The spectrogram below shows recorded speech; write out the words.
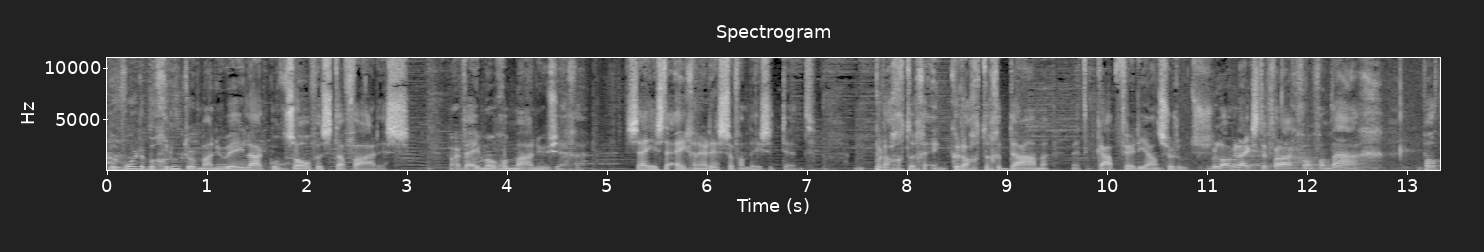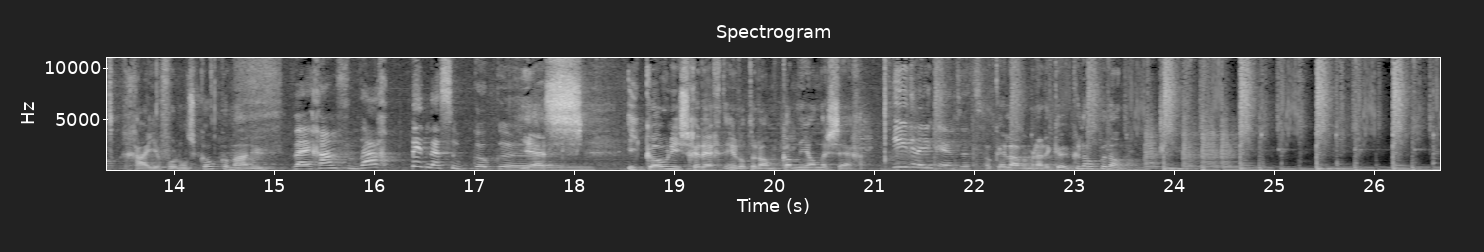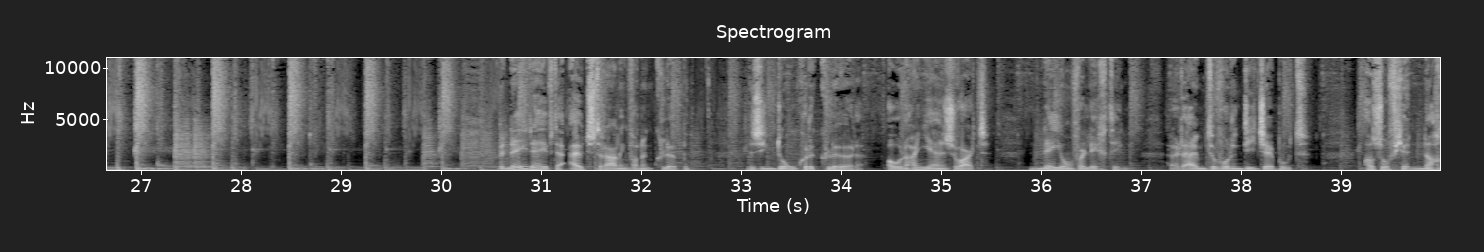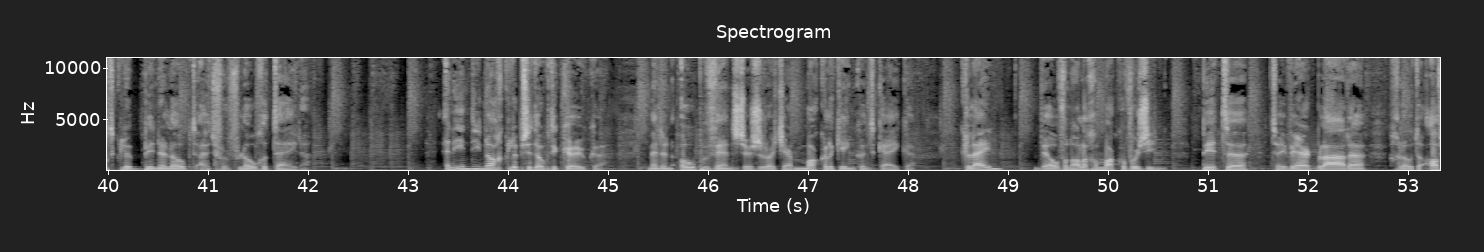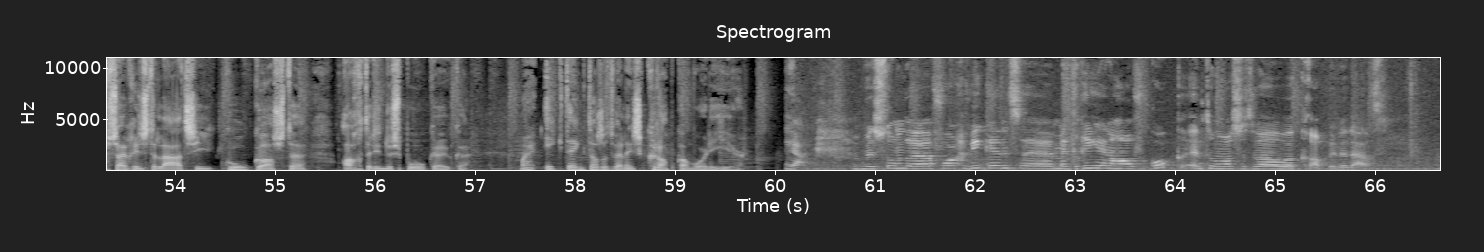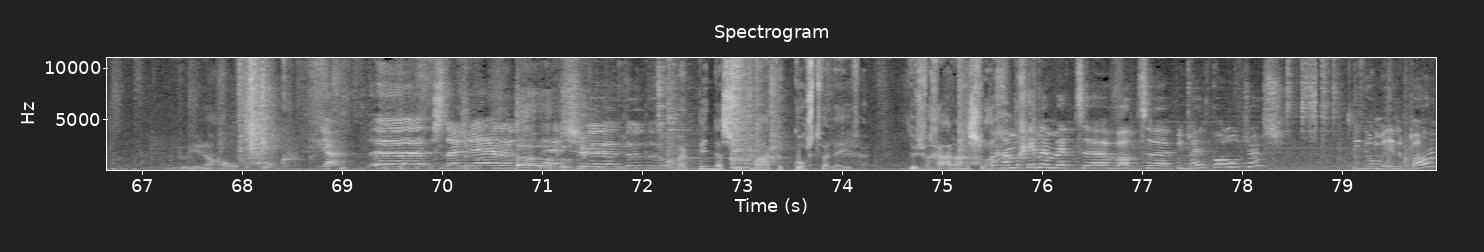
We worden begroet door Manuela Gonçalves Tavares. Maar wij mogen Manu zeggen. Zij is de eigenaresse van deze tent. Een prachtige en krachtige dame met Kaapverdiaanse roots. Belangrijkste vraag van vandaag. Wat ga je voor ons koken, Manu? Wij gaan vandaag pindasoep koken. Yes! Iconisch gerecht in Rotterdam, kan niet anders zeggen. Iedereen kent het. Oké, laten we maar naar de keuken lopen dan. Beneden heeft de uitstraling van een club. We zien donkere kleuren, oranje en zwart, neonverlichting, ruimte voor een DJ-boot. Alsof je een nachtclub binnenloopt uit vervlogen tijden. En in die nachtclub zit ook de keuken. Met een open venster, zodat je er makkelijk in kunt kijken. Klein, wel van alle gemakken voorzien. Pitten, twee werkbladen, grote afzuiginstallatie, koelkasten, achter in de spoelkeuken. Maar ik denk dat het wel eens krap kan worden hier. Ja, we stonden vorige weekend eh, met 3,5 kok en toen was het wel eh, krap inderdaad. Doe je een halve kok? Ja, eh stagiaires, Oh, keukenhulp. Maar pindasoep maken kost wel even. Dus we gaan aan de We slag. gaan beginnen met eh, wat eh pimentkorreltjes. Die doen we in de pan.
